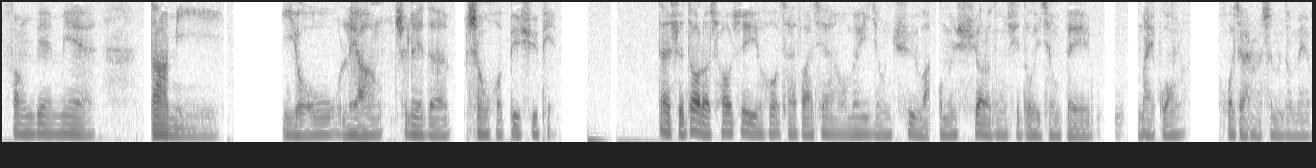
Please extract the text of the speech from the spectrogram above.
方便面、大米、油、粮之类的生活必需品，但是到了超市以后，才发现我们已经去晚，我们需要的东西都已经被买光了，货架上什么都没有。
